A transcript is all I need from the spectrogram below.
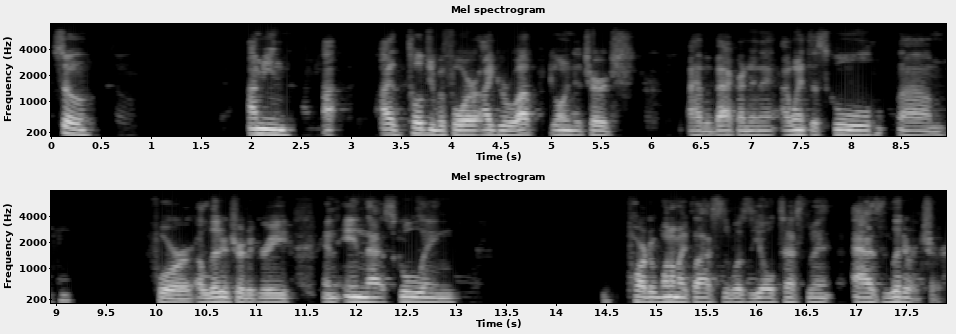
So i mean I, I told you before i grew up going to church. I have a background in it. I went to school um, for a literature degree, and in that schooling, part of one of my classes was the Old Testament as literature,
